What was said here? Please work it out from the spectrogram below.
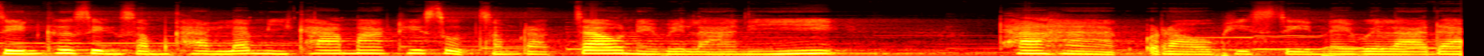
ศีลคือสิ่งสำคัญและมีค่ามากที่สุดสำหรับเจ้าในเวลานี้ ถ้าหากเราผิดศีลในเวลาใด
